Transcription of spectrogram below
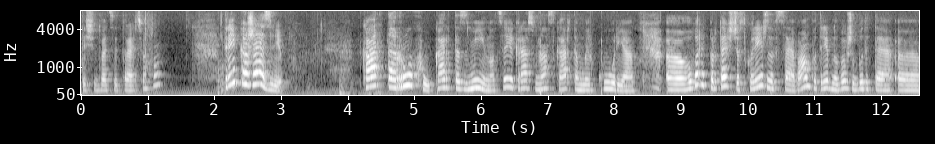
2023-го. Трійка жезлів. Карта руху, карта зміну. Це якраз у нас карта Меркурія. Е, говорить про те, що, скоріш за все, вам потрібно, ви вже будете е,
